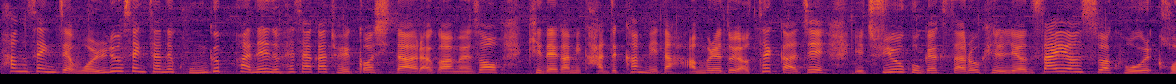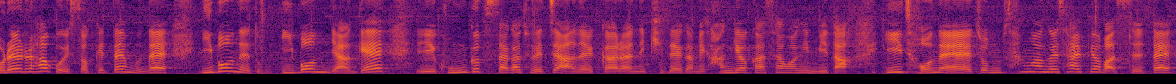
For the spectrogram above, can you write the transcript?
항생제 원료 생산을 공급 하는 회사가 될 것이다 라고 하면서 기대감이 가득합니다. 아무래도 여태까지 이 주요 고객사로 길리어드 사이언스와 거래를 하고 있었기 때문에 이번에도 이번 약의 이 공급사가 되지 않을까라는 기대감이 강력한 상황입니다. 이전에 좀 상황을 살펴봤을 때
